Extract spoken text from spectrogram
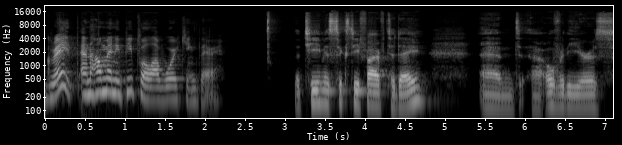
Great. And how many people are working there? The team is 65 today. And uh, over the years,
